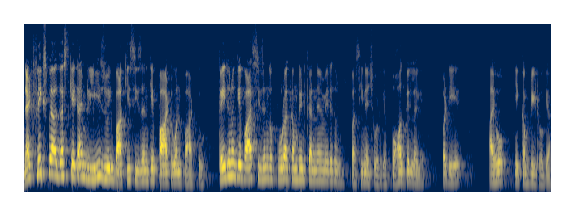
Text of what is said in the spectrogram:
नेटफ्लिक्स पे अगस्त के टाइम रिलीज़ हुई, बाकी सीज़न के पार्ट वन पार्ट टू कई दिनों के बाद सीज़न को पूरा कंप्लीट करने में मेरे तो पसीने छूट गए, बहुत दिल लगे। बट ये आई होप ये कंप्लीट हो गया।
